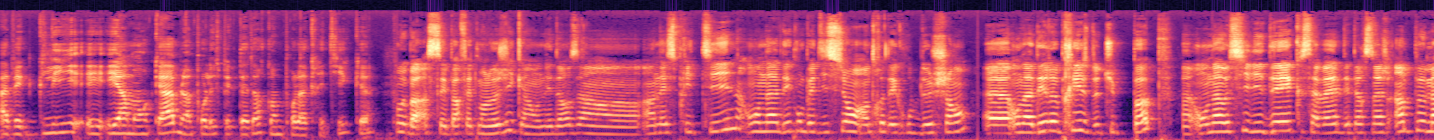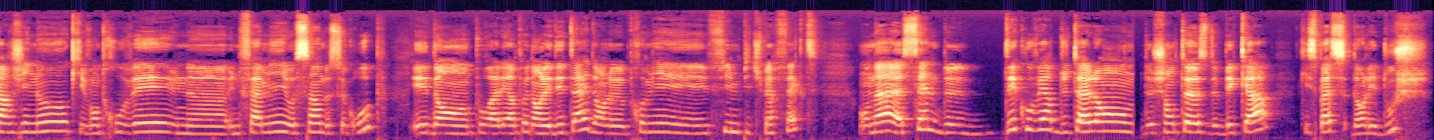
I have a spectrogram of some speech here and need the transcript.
avec Glee est, immanquable hein, pour les spectateurs comme pour la critique. Oui, bah, c'est parfaitement logique. Hein. On est dans un, un, esprit teen, on a des compétitions entre des groupes de chant, euh, on a des reprises de tubes pop, euh, on a aussi l'idée que ça va être des personnages un peu marginaux qui vont trouver une euh, une famille au sein de ce groupe. Et dans, pour aller un peu dans les détails, dans le premier film Pitch Perfect, on a la scène de découverte du talent de chanteuse de Becca qui se passe dans les douches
